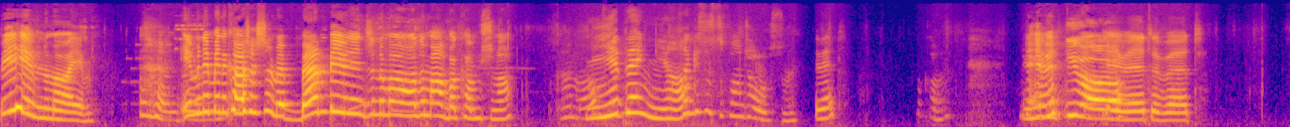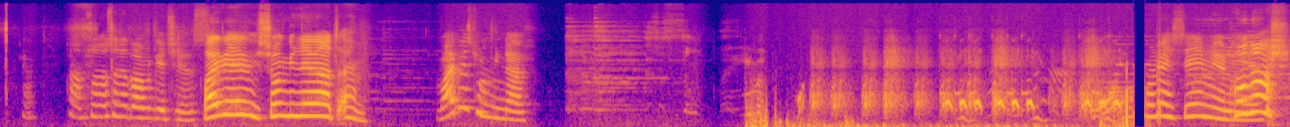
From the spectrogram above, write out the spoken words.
bir numarayım. Emine beni karşılaştırma. Ben birinci numara aldım al bakalım şunu. Niye ben ya? Hangisi sıfırıncı olursun? Evet. Bakalım. Evet. Evet diyor. Evet evet. Tamam sonra sana dalga geçeriz. Vay be son günleri at. Vay be son günler. Ben sevmiyorum. ya. Konuş.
